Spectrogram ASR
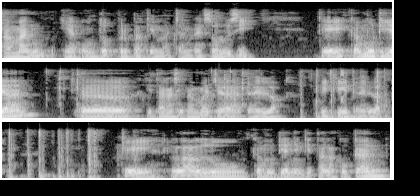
aman ya untuk berbagai macam resolusi. Oke, kemudian eh, kita kasih nama aja dialog PG dialog. Oke, lalu kemudian yang kita lakukan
